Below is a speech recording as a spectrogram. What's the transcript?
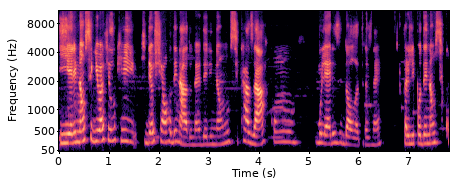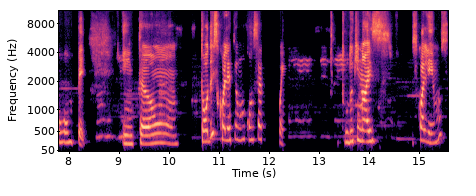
E ele não seguiu aquilo que, que Deus tinha ordenado, né? Dele não se casar com mulheres idólatras, né? para ele poder não se corromper. Então, toda escolha tem uma consequência. Tudo que nós escolhemos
